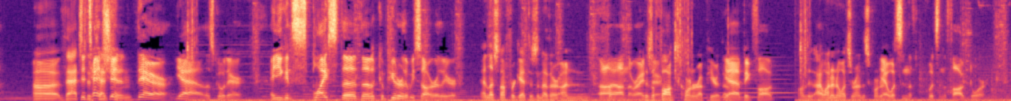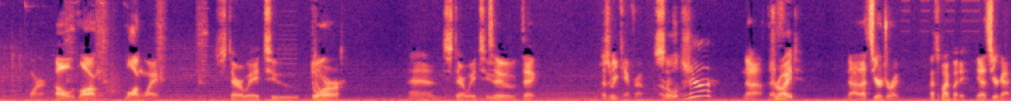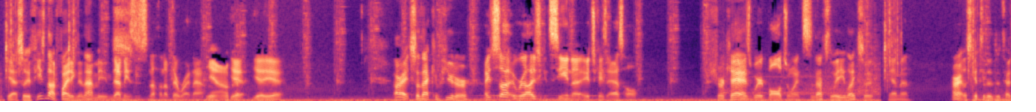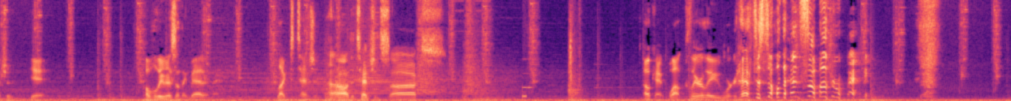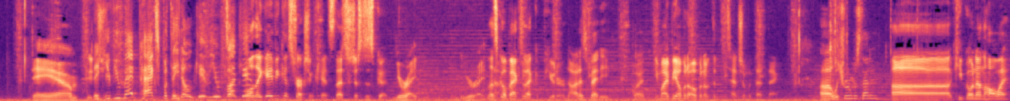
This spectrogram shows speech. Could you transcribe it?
Uh, that's Detention. detention. There. Yeah. Let's go there. And you can splice the the computer that we saw earlier And let's not forget, there's another un. uh, on the right. there's there. a fogged corner up here, though. Yeah, big fog. On the, I want to know what's around this corner. Yeah. What's in the what's in the fog door corner? Oh, long, long way. Stairway to Door. door. And stairway to. to thing. That's where you came from. Soldier? No, no. That's, Droid? No, that's your droid. That's my buddy. Yeah, that's your guy. Yeah, so if he's not fighting, then that means. That means there's nothing up there right now. Yeah, okay. Yeah, yeah, yeah. Alright, so that computer. I just saw, realized you can see in uh, HK's asshole. Sure Like can. his weird ball joints. That's the way he likes it. Yeah, man. Alright, let's get to the detention. Yeah. Hopefully there's something bad in there. Like detention. Oh, detention sucks. Okay, well, clearly we're gonna have to solve that some other way. Damn. Did they you- give you med packs, but they don't give you fucking. Well, they gave you construction kits. That's just as good. You're right. You're right. Let's Not- go back to that computer. Not as many, but. You might be able to open up the detention with that thing. Uh, which room was that in? Uh, keep going down the hallway.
